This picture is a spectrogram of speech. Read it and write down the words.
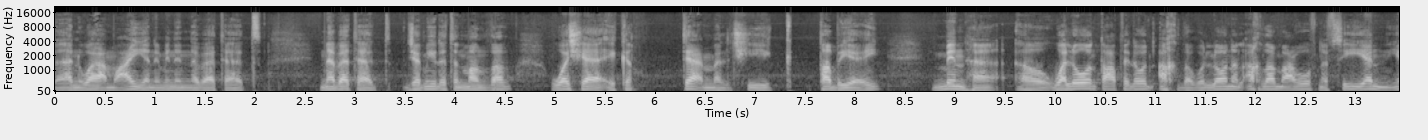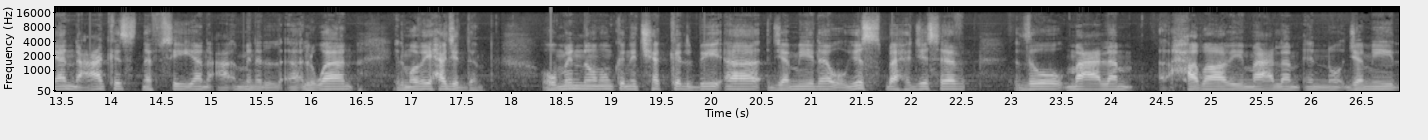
بأنواع معينة من النباتات. نباتات جميلة المنظر وشائكة تعمل شيك طبيعي. منها ولون تعطي لون أخضر واللون الأخضر معروف نفسيا ينعكس نفسيا من الألوان المريحة جدا. ومنه ممكن يتشكل بيئة جميلة ويصبح جسر ذو معلم حضاري معلم إنه جميل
